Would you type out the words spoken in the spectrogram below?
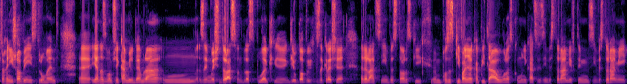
trochę niszowy instrument. E, ja nazywam się Kamil Gemra, mm, zajmuję się doradztwem dla spółek e, giełdowych w zakresie relacji inwestorskich, pozyskiwania kapitału oraz komunikacji z inwestorami, w tym z inwestorami,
